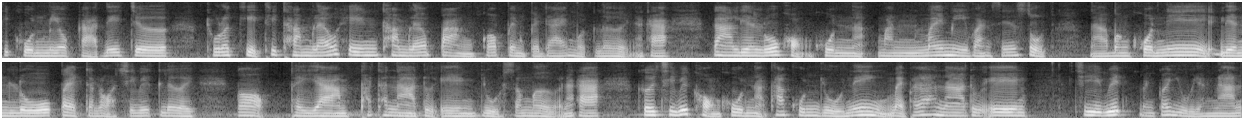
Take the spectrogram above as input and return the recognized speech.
ที่คุณมีโอกาสได้เจอ ธุรกิจที่ทำแล้วเฮงทำแล้วปังก็เป็นไปได้หมดเลยนะคะ การเรียนรู้ของคุณนะ่ะมันไม่มีวันสิ้นสุดนะบางคนนี่เรียนรู้ไปตลอดชีวิตเลย ก็พยายามพัฒนาตัวเองอยู่เสมอนะคะคือชีวิตของคุณนะ่ะถ้าคุณอยู่นิ่งไม่พัฒนาตัวเองชีวิตมันก็อยู่อย่างนั้น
